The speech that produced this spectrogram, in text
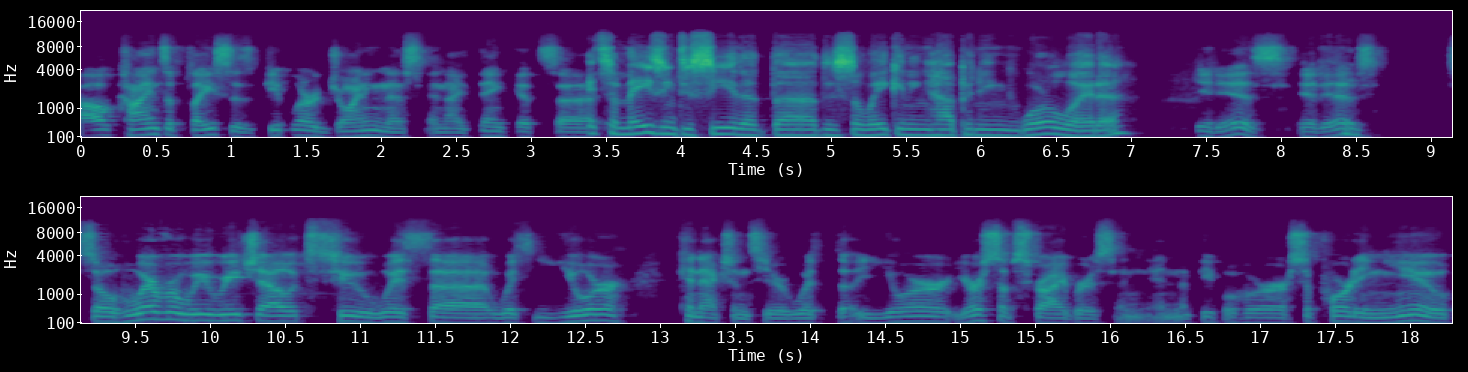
all kinds of places. People are joining this, and I think it's uh, it's amazing to see that uh, this awakening happening worldwide. Eh? It is. It hmm. so whoever we reach out to with uh, with your connections here with the, your your subscribers and, and the people who are supporting you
